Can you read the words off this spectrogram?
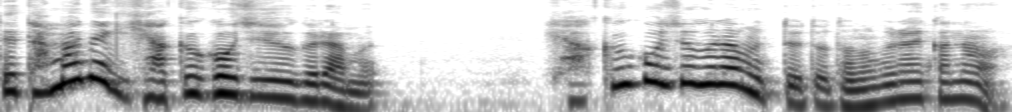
で、玉ねぎ 150g。150g っていうとどのぐらいかな？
